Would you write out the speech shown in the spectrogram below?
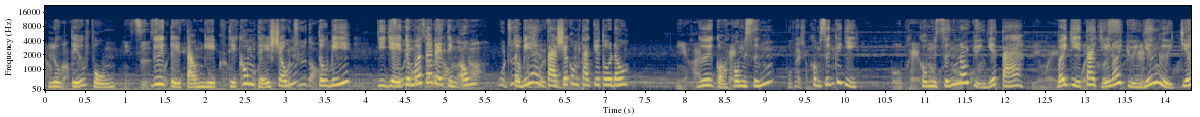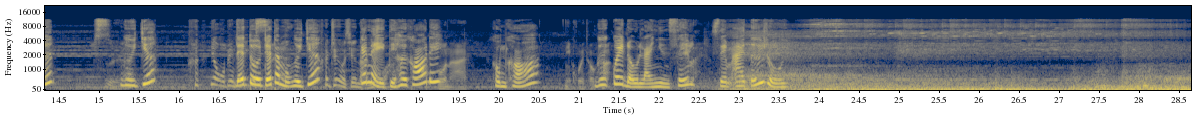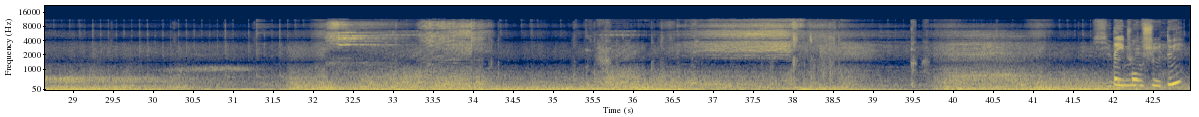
Lục Tiểu Phụng. Ngươi tự tạo nghiệp thì không thể sống. Tôi biết. Vì vậy tôi mới tới đây tìm ông. Tôi biết anh ta sẽ không tha cho tôi đâu. Ngươi còn không xứng. Không xứng cái gì? Không xứng nói chuyện với ta. Bởi vì ta chỉ nói chuyện với người chết. Người chết. Để tôi trở thành một người chết. Cái này thì hơi khó đi. Không khó. Ngươi quay đầu lại nhìn xem Xem ai tới rồi Tây Môn Suy Tuyết.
